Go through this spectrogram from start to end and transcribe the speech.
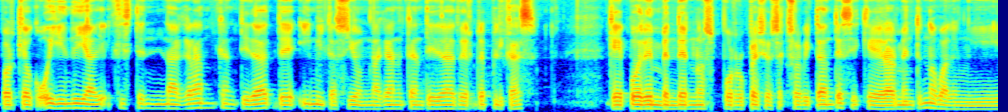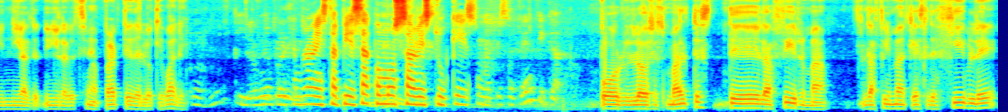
porque hoy en día existe una gran cantidad de imitación, una gran cantidad de réplicas que pueden vendernos por precios exorbitantes y que realmente no valen ni, ni, la décima parte de lo que vale. por ejemplo, en esta pieza, ¿cómo sabes tú que es una pieza auténtica? Por los esmaltes de la firma, la firma que es legible,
